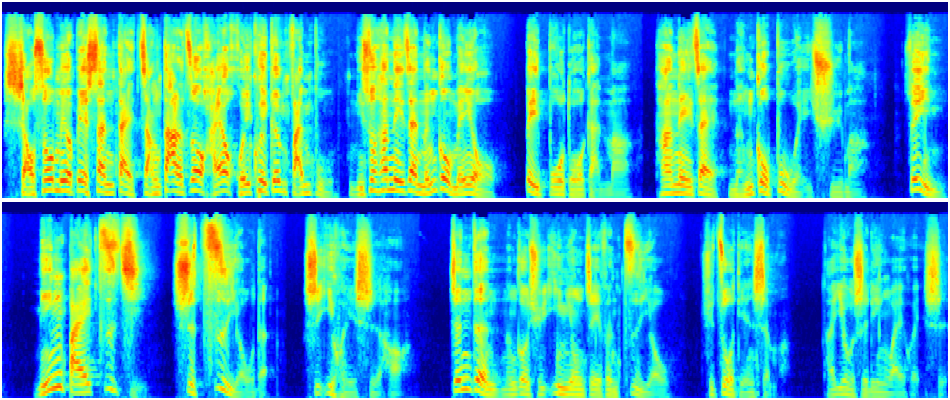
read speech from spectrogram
小时候没有被善待，长大了之后还要回馈跟反哺，你说他内在能够没有被剥夺感吗？他内在能够不委屈吗？所以明白自己是自由的是一回事哈，真的能够去应用这份自由去做点什么，他又是另外一回事。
